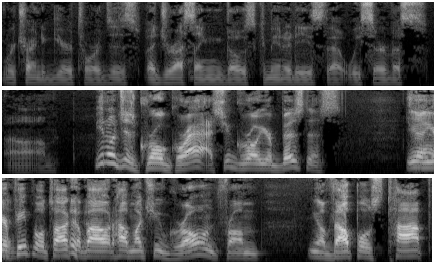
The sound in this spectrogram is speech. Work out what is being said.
we're trying to gear towards is addressing those communities that we service. Um, you don't just grow grass; you grow your business. You know, your people talk about how much you've grown from, you know, Valpo's top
